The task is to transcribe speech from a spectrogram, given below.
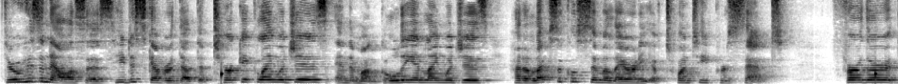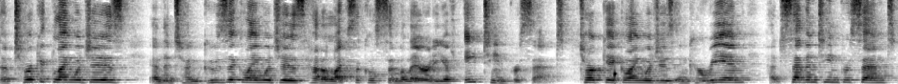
Through his analysis, he discovered that the Turkic languages and the Mongolian languages had a lexical similarity of 20%. Further, the Turkic languages and the Tungusic languages had a lexical similarity of 18%. Turkic languages and Korean had 17%,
